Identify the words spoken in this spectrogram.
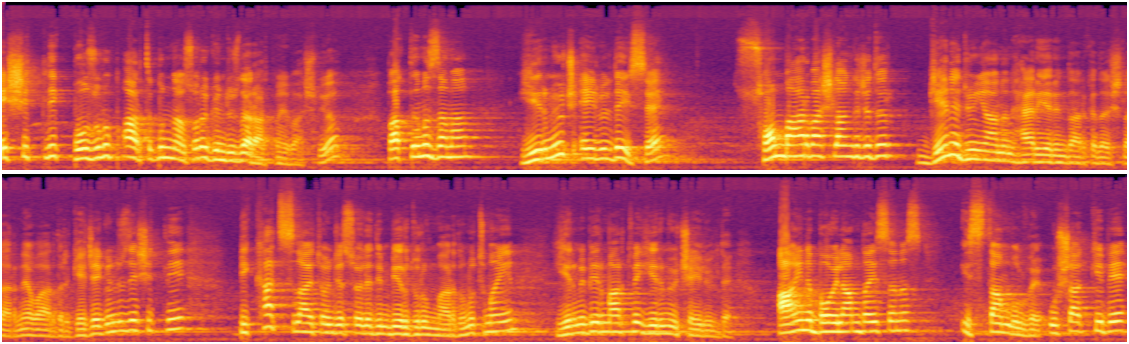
eşitlik bozulup artık bundan sonra gündüzler artmaya başlıyor. Baktığımız zaman 23 Eylül'de ise sonbahar başlangıcıdır. Gene dünyanın her yerinde arkadaşlar ne vardır? Gece gündüz eşitliği. Birkaç slayt önce söylediğim bir durum vardı unutmayın. 21 Mart ve 23 Eylül'de. Aynı boylamdaysanız İstanbul ve Uşak gibi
